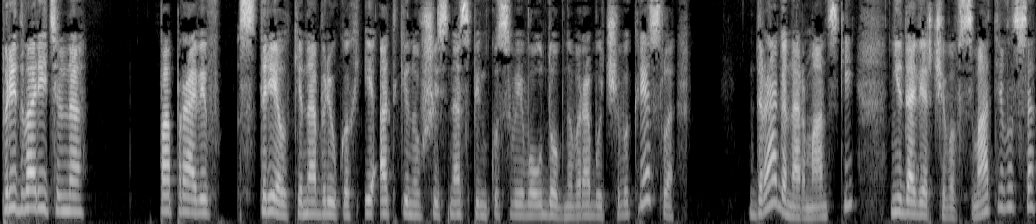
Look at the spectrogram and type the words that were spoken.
Предварительно поправив стрелки на брюках и откинувшись на спинку своего удобного рабочего кресла, Драго Нормандский недоверчиво всматривался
